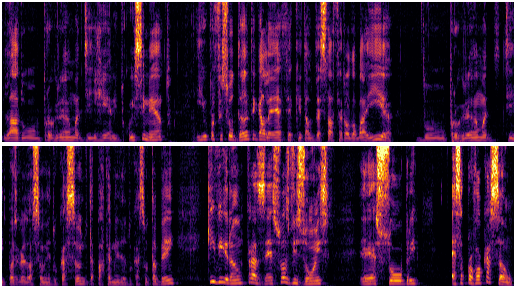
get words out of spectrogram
lá do programa de Engenharia do Conhecimento, e o professor Dante Galef, aqui da Universidade Federal da Bahia, do programa de pós-graduação em educação, do Departamento de Educação também, que virão trazer suas visões é, sobre essa provocação.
